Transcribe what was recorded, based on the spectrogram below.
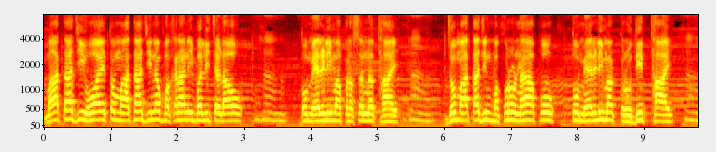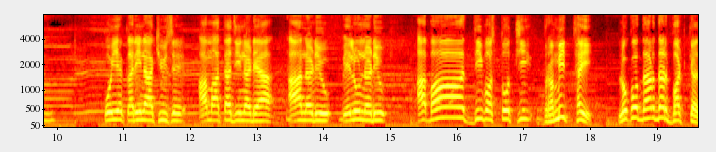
માતાજી હોય તો માતાજીના બકરાની બલિ ચડાવો. તો મેલડીમાં પ્રસન્ન થાય. જો માતાજીને બકરો ના આપો તો મેલડીમાં ક્રોધિત થાય. કોઈએ કરી નાખ્યું છે. આ માતાજી નડ્યા આ નડ્યું પેલું નડ્યું. આ બધી વસ્તુથી ભ્રમિત થઈ. લોકો દર દર ભટકે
